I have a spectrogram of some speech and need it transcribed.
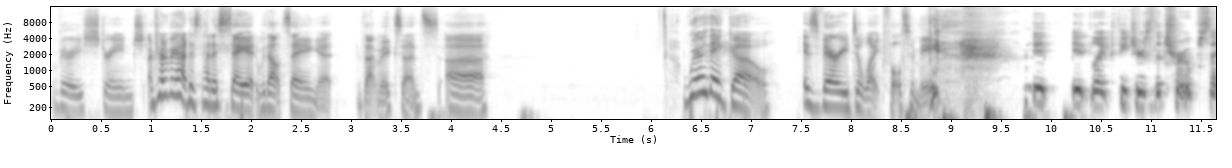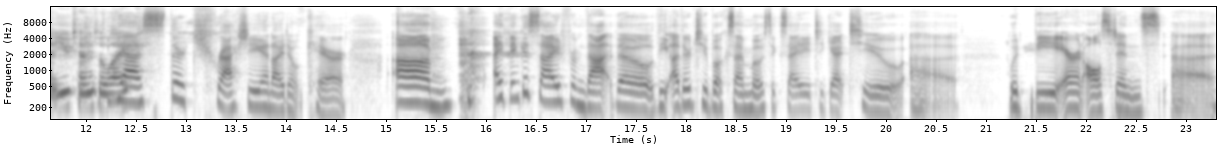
very strange I'm trying to figure out how to, how to say it without saying it, if that makes sense. Uh where they go is very delightful to me. it it like features the tropes that you tend to like. Yes, they're trashy and I don't care. Um, I think aside from that, though, the other two books I'm most excited to get to uh, would be Aaron Allston's uh,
